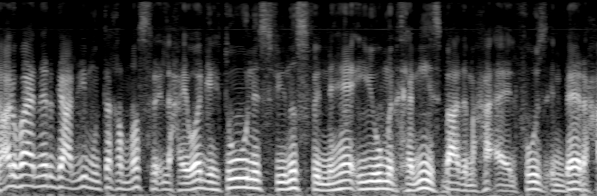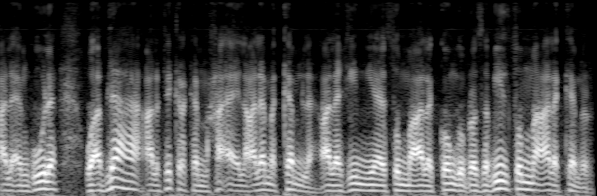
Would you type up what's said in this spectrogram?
تعالوا بقى نرجع لمنتخب مصر اللي هيواجه تونس في نصف النهائي يوم الخميس بعد ما حقق الفوز امبارح على أنجولا. وقبلها على فكرة كان محقق العلامة الكاملة على غينيا ثم على الكونغو برازافيل ثم على الكاميرون.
